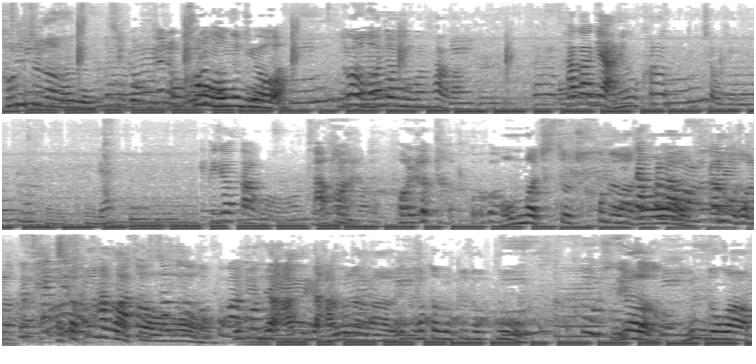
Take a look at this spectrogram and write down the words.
소리 질러고 하는 가방 너무 귀여워. 이건 원형, 이건 사각. 사각이 아니고 크로 저기. 네? 삐졌다고. 엄마 칫솔 처음에 와서 쓰고서 그새 갖다 쓰고 꽂아놨어. 놓고 근데 간 이제 아, 건데. 이게 안 오잖아. 이렇게 갖다 놓기 좋고. 이제 운동화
